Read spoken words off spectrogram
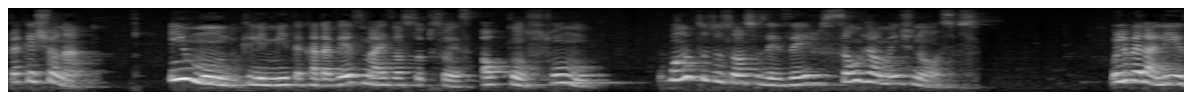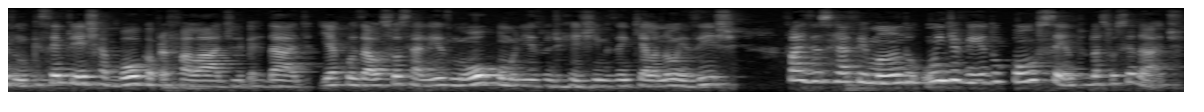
para questionar em um mundo que limita cada vez mais nossas opções ao consumo, quantos dos nossos desejos são realmente nossos? O liberalismo, que sempre enche a boca para falar de liberdade e acusar o socialismo ou o comunismo de regimes em que ela não existe, faz isso reafirmando o indivíduo como o centro da sociedade.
